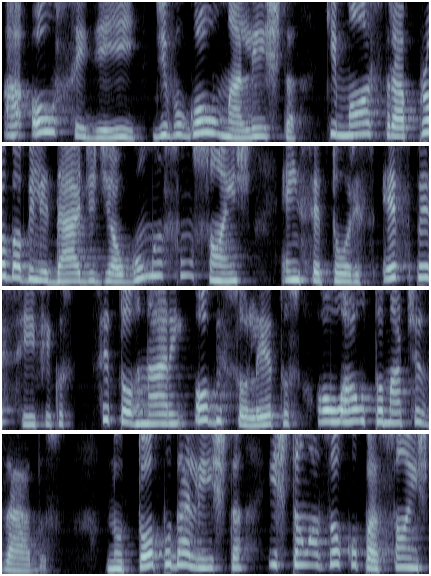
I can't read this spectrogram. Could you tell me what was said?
A OCDE divulgou uma lista que mostra a probabilidade de algumas funções em setores específicos se tornarem obsoletos ou automatizados. No topo da lista estão as ocupações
